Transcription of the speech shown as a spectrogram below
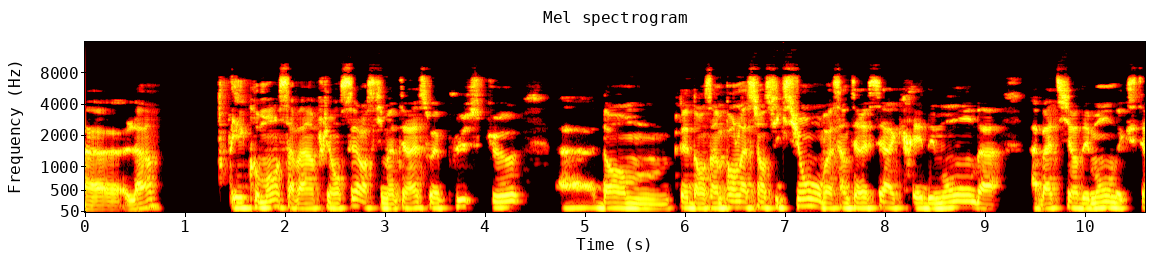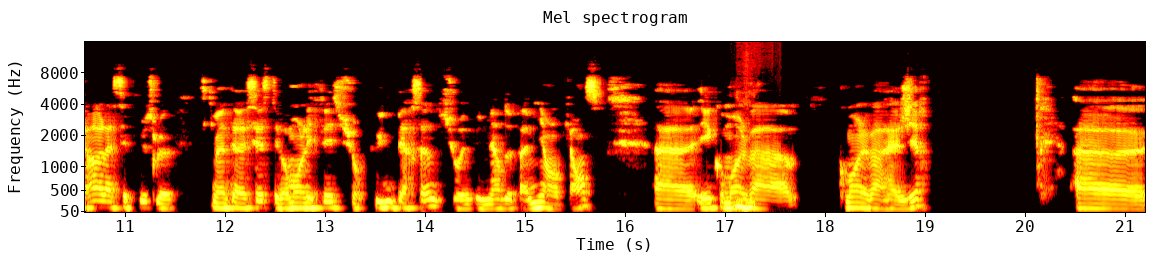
euh, là et comment ça va influencer. Alors, ce qui m'intéresse ouais, plus que euh, dans peut-être dans un pan de la science-fiction, on va s'intéresser à créer des mondes, à, à, bâtir des mondes, etc. Là, c'est plus le ce qui m'intéressait, c'était vraiment l'effet sur une personne, sur une, mère de famille en l'occurrence, euh, et comment elle va comment elle va réagir. Euh,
